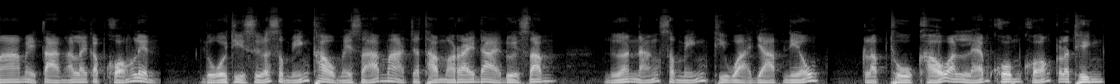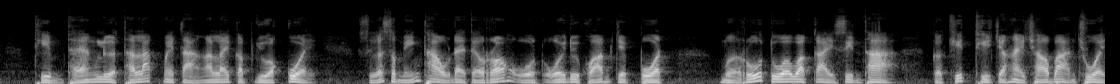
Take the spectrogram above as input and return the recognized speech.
มาไม่ต่างอะไรกับของเล่น โดยที่เสือสมิงเท่าไม่สามารถจะทำอะไรได้ด้วยซ้ำเนื้อหนังสมิงที่ว่าหยาบเหนียว กลับถูกเขาอันแหลมคมของกระทิง ทิ่มแทงเลือดทะลักไม่ต่างอะไรกับหยวกกล้วย เสือสมิงเท่าได้แต่ร้องโอดโอยด้วยความเจ็บปวด เมื่อรู้ตัวว่าใกล้สิ้นท่า ก็คิดที่จะให้ชาวบ้านช่วย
